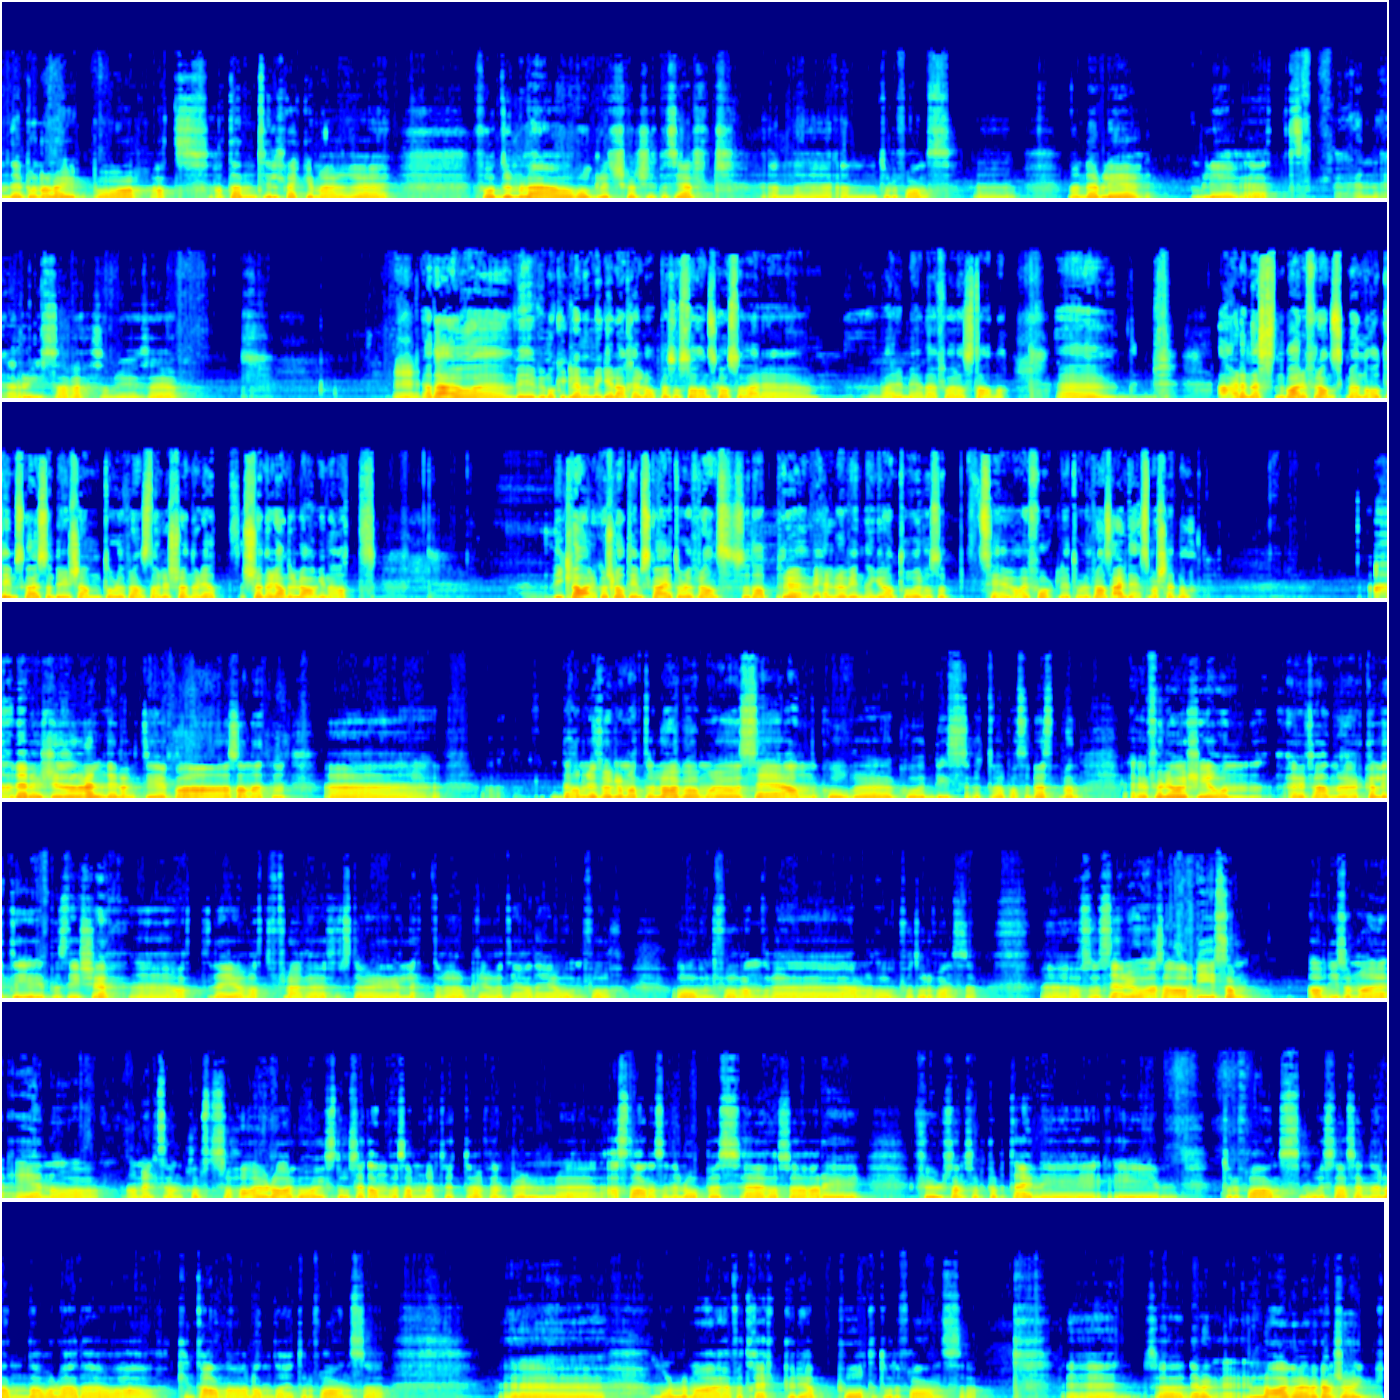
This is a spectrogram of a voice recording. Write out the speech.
om det er pga. løypa, at, at den tiltrekker mer for Dumoulin og Roglic, kanskje spesielt, enn en Tour de France. Men det blir blir et en rysere, som de sier. Mm. Ja, det er jo eh, vi, vi, må ikke glemme Miguel Ángel Lopez også. Han skal også være, være med deg for Astana. Eh, er det nesten bare franskmenn og Team Sky som bryr seg om Tour de France nå, eller skjønner de, at, skjønner de andre lagene at de klarer ikke å slå Team Sky i Tour de France, så da prøver vi heller å vinne en Grand Tour, og så ser vi hva vi får til i Tour de France? Er det det som har skjedd nå? Det er jo ikke så veldig lang tid fra sannheten. Eh, det handler jo selvfølgelig om at laget må jo se an hvor, eh, hvor deres ryttere passer best. Men jeg føler jo giroen er i ferd med å øke litt i prestisje. Og at det gjør at flere syns det er lettere å prioritere det overfor, overfor andre Eller overfor Tour de France. Og så ser du jo altså av de som Av de som er nå har meldt sin ankomst, så har jo laget òg stort sett andre sammenlagtryttere. F.eks. Uh, Astana sender Lopez her, og så har de Fuglesang som kaptein i, i Tour de France. Movistar sender Landa og Valverde, og har Quintana og Landa i Tour de France. Og, uh, Mollema er her for trekk, og de har på til Tour de France. Og, uh, så det er vel Laget er vel kanskje òg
